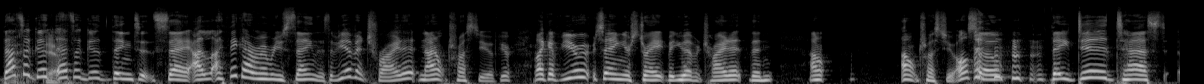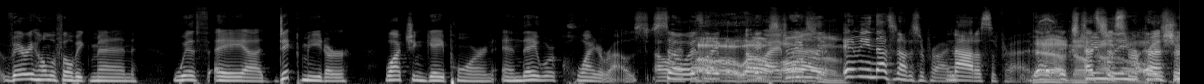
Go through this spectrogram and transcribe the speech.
That's a good. yeah. That's a good thing to say. I, I think I remember you saying this. If you haven't tried it, and I don't trust you. If you're like, if you're saying you're straight but you haven't tried it, then I don't. Trust you. Also, they did test very homophobic men with a uh, dick meter watching gay porn, and they were quite aroused. Oh, so it's like Oh, wow, extremely. awesome. I mean, that's not a surprise. Not a surprise. Yeah, no, extremely. That's just repression.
